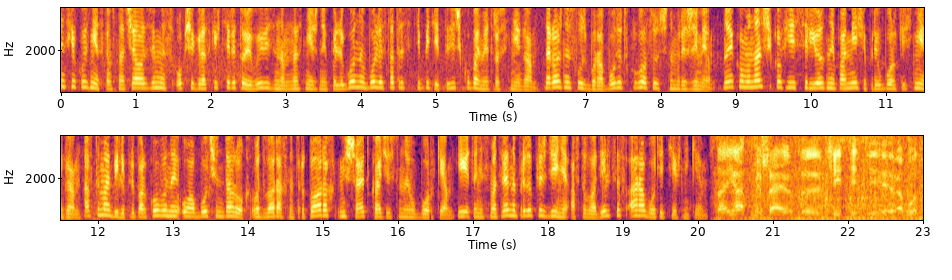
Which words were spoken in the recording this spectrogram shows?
Ленинске-Кузнецком с начала зимы с общегородских территорий вывезено на снежные полигоны более 135 тысяч кубометров снега. Дорожные службы работают в круглосуточном режиме. Но и коммунальщиков есть серьезные помехи при уборке снега. Автомобили, припаркованные у обочин дорог, во дворах, на тротуарах, мешают качественной уборке. И это несмотря на предупреждение автовладельцев о работе техники. Стоят, мешают э, чистить и работать.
